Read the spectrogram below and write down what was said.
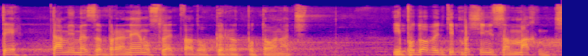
Те. Там им е забранено след това да оперират по този начин. И подобен тип машини са махнати.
